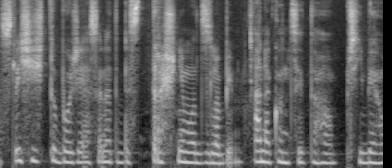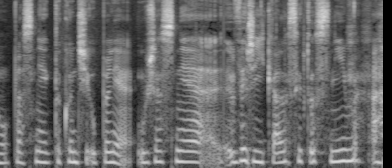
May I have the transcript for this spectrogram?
Slyšíš to, Bože, já se na tebe strašně moc zlobím. A na konci toho příběhu vlastně to končí úplně úžasně, vyříkal si to s ním a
